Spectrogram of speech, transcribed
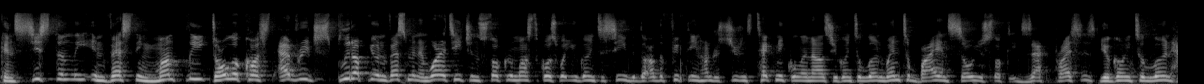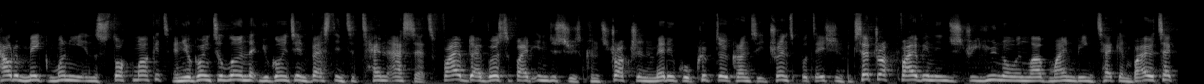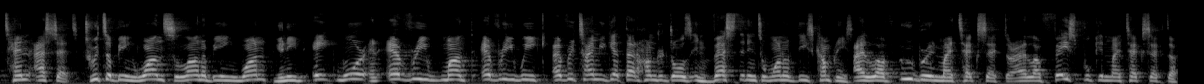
Consistently investing monthly, dollar cost average, split up your investment. And what I teach in Stock Guru Master Course, what you're going to see with the other 1,500 students, technical analysis, you're going to learn when to buy and sell your stock exact prices. You're going to learn how to make money in the stock market. And you're going to learn that you're going to invest into 10 assets, five diversified industries, construction, medical, cryptocurrency, transportation, etc. Five in the industry you know and love, mine being tech and biotech, 10 assets. Twitter being one, Solana being one. You need eight more. And every month, every week, every time you get that $100 invested into one of these companies, I love Uber in my tech sector. I love Facebook in my tech sector.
